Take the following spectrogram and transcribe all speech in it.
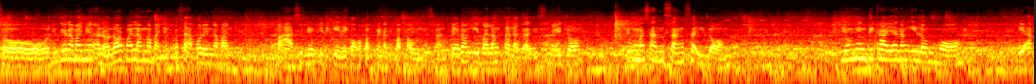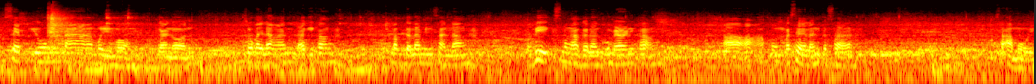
So, hindi naman yun ano, normal lang naman yun kasi ako rin naman maasim yung kilikili ko kapag pinagpapaunisan. Pero ang iba lang talaga is medyo yung masansang sa ilong. Yung hindi kaya ng ilong mo, i-accept yung naamoy mo. Ganon. So, kailangan lagi kang magdala minsan ng Vicks, mga ganon. Kung meron kang, ah, kung maselan ka sa sa amoy.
